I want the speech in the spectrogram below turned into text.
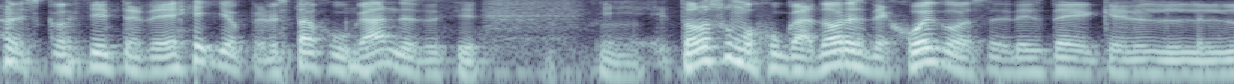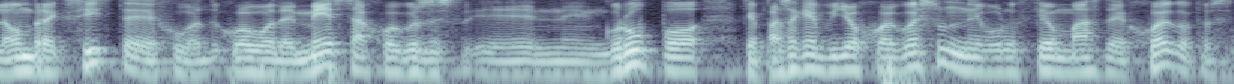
no es consciente de ello, pero está jugando, es decir, Eh, todos somos jugadores de juegos eh, desde que el, hombre existe, juego, de mesa, juegos en, en grupo. Lo que pasa es que el videojuego es una evolución más del juego. Pues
